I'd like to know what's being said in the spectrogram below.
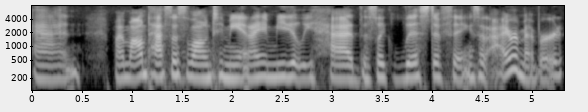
And my mom passed this along to me, and I immediately had this like list of things that I remembered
